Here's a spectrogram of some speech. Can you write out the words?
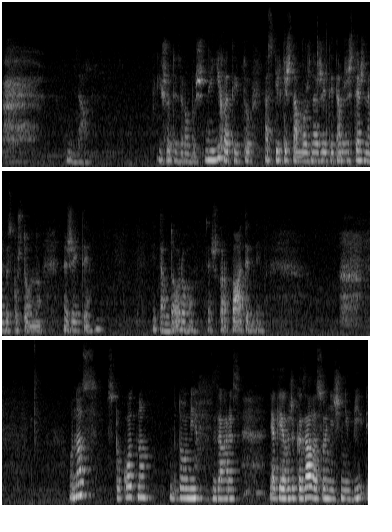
Да. І що ти зробиш? Не їхати, то а скільки ж там можна жити? Там же ж теж не безкоштовно жити. І там дорого. Це ж Карпати, блін. У нас спекотно в домі зараз. Як я вже казала, сонячний бік,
